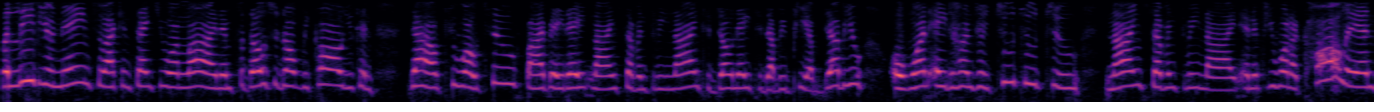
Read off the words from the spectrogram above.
but leave your name so I can thank you online. And for those who don't recall, you can dial 202-588-9739 to donate to WPFW or 1-800-222-9739. And if you want to call in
